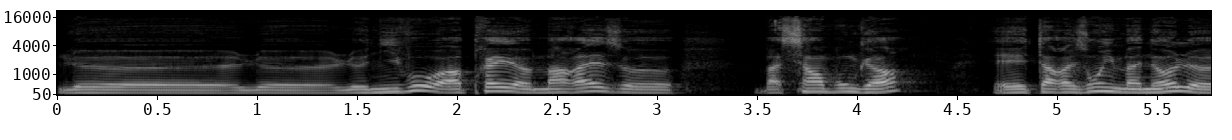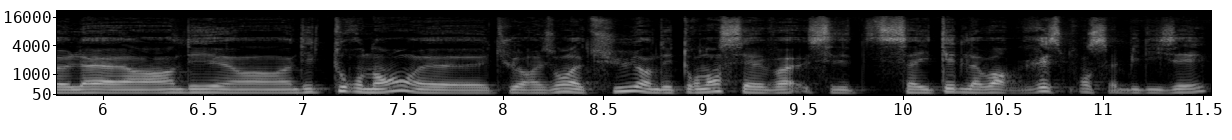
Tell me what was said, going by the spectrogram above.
le, niveau. Après, euh, Marez, euh, bah, c'est un bon gars. Et tu as raison, Imanol, euh, un, des, tournants, tu as raison là-dessus, un des tournants, c'est, ça a été de l'avoir responsabilisé.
